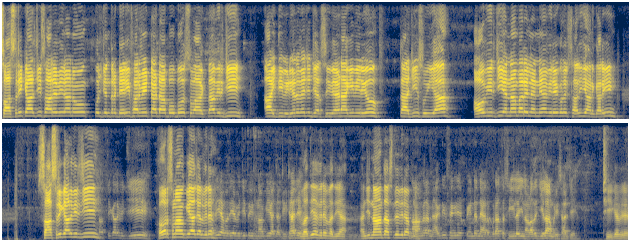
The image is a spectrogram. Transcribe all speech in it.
ਸਤਿ ਸ੍ਰੀ ਅਕਾਲ ਜੀ ਸਾਰੇ ਵੀਰਾਂ ਨੂੰ। ਕੁਲਜਿੰਦਰ ਡੇਰੀ ਫਾਰਮਿੰਗ ਬਹੁਤ ਬਹੁਤ ਸਵਾਗਤ ਆ ਵੀਰ ਜੀ। ਅੱਜ ਦੀ ਵੀਡੀਓ ਦੇ ਵਿੱਚ ਜਰਸੀ ਵੈੜ ਆ ਗਈ ਵੀਰਿਓ। ਤਾਜੀ ਸੂਈ ਆ। ਆਓ ਵੀਰ ਜੀ ਇਹਨਾਂ ਬਾਰੇ ਲੈਣੇ ਆ ਵੀਰੇ ਕੋਲੇ ਸਾਰੀ ਜਾਣਕਾਰੀ। ਸਤਿ ਸ੍ਰੀ ਅਕਾਲ ਵੀਰ ਜੀ। ਸਤਿ ਸ਼੍ਰੀ ਅਕਾਲ ਵੀਰ ਜੀ। ਹੋਰ ਸੁਣਾਓ ਕੀ ਹਾਲ ਚਾਲ ਵੀਰੇ? ਵਧੀਆ ਵਧੀਆ ਵੀਰ ਜੀ ਤੁਸੀਂ ਸੁਣਾਓ ਕੀ ਹਾਲ ਚਾਲ? ਠੀਕ ਠਾਕ ਜੀ? ਵਧੀਆ ਵੀਰੇ ਵਧੀਆ। ਹਾਂਜੀ ਨਾਂ ਦੱਸ ਦਿਓ ਵੀਰੇ ਨਾਮ ਆਪਣਾ ਮੇਰਾ ਮਹਿਕਦੀਪ ਸਿੰਘ ਜੀ ਪਿੰਡ ਨੈਰਪੁਰਾ ਤਹਿਸੀਲ ਅਜਨਾਲਾ ਤੇ ਜ਼ਿਲ੍ਹਾ ਅੰਮ੍ਰਿਤਸਰ ਜੀ। ਠੀਕ ਹੈ ਵੀਰੇ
